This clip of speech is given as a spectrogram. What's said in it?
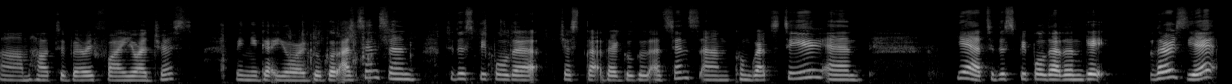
um, how to verify your address when you get your Google AdSense and to those people that just got their Google AdSense and um, congrats to you and yeah to those people that don't get theirs yet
